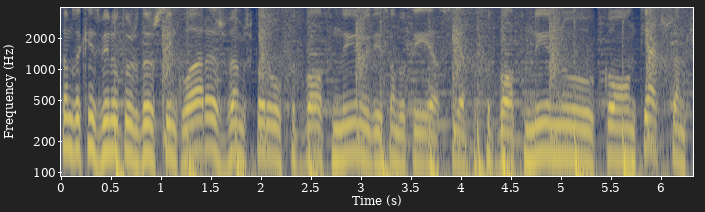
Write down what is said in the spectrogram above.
Estamos a 15 minutos das 5 horas. Vamos para o futebol feminino, edição do TSF Futebol Feminino com Tiago Santos.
